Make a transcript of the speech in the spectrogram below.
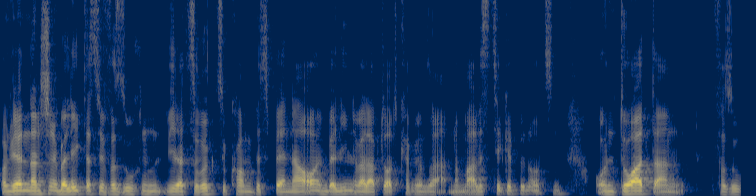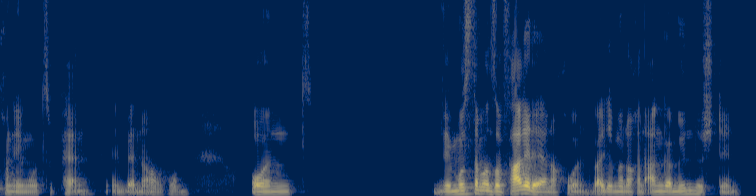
Und wir hatten dann schon überlegt, dass wir versuchen, wieder zurückzukommen bis Bernau in Berlin, weil ab dort können wir unser normales Ticket benutzen und dort dann versuchen, irgendwo zu pennen, in Bernau rum. Und wir mussten aber unsere Fahrräder ja noch holen, weil die immer noch in Angermünde stehen.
